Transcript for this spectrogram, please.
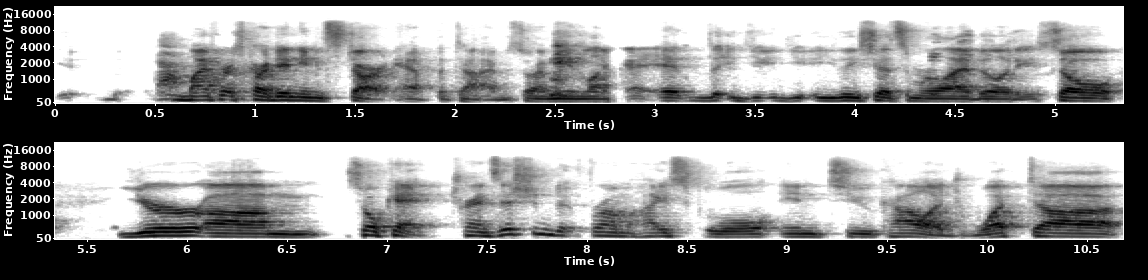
yeah. my first car didn't even start half the time. So I mean, like at, at least you had some reliability. So you're um so okay, transitioned from high school into college. What uh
